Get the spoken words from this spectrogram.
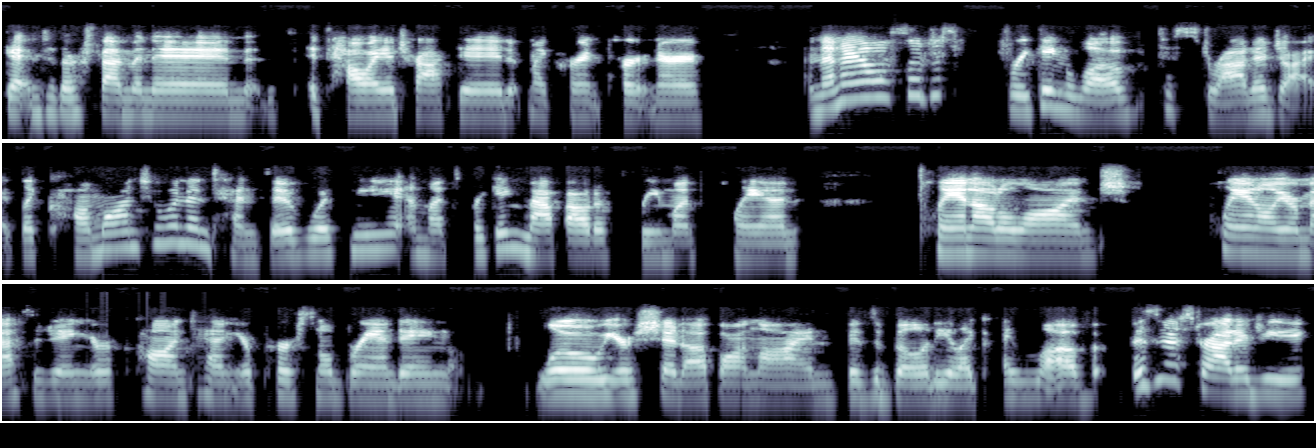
get into their feminine. It's, how I attracted my current partner. And then I also just freaking love to strategize. Like, come on to an intensive with me and let's freaking map out a three month plan, plan out a launch, plan all your messaging, your content, your personal branding, blow your shit up online, visibility. Like I love business strategy.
